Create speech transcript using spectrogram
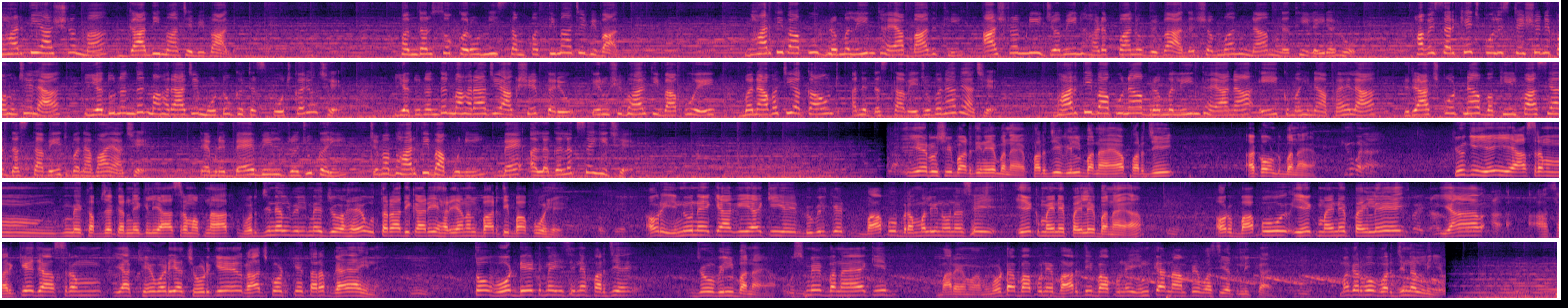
ભારતી આશ્રમમાં ગાદી માટે વિવાદ. પંદરસો કરોડની સંપત્તિ માટે વિવાદ. ભારતી બાપુ બ્રહ્મલીન થયા બાદથી આશ્રમની જમીન હડપવાનો વિવાદ શમવાનું નામ નથી લઈ રહ્યો. હવે સરખેજ પોલીસ સ્ટેશને પહોંચેલા યદુનંદન મહારાજે મોટો ઘટસ્ફોટ કર્યો છે. યદુનંદન મહારાજે આક્ષેપ કર્યો કે ઋષિ ભારતી બાપુએ બનાવટી એકાઉન્ટ અને દસ્તાવેજો બનાવ્યા છે. ભારતી બાપુના બ્રહ્મલીન થયાના એક મહિના પહેલા રાજકોટના વકીલ પાસે આ દસ્તાવેજ બનાવાયા છે તેમણે બે બિલ રજૂ કરી જેમાં ભારતી બાપુની બે અલગ અલગ સહી છે ये ऋषि भारती ने बनाया फर्जी विल बनाया फर्जी अकाउंट बनाया क्यों बनाया क्योंकि यही आश्रम में कब्जा करने के लिए आश्रम अपना ओरिजिनल विल में जो है उत्तराधिकारी हरियानंद भारती बापू है और इन्होंने क्या किया कि डुप्लीकेट बापू ब्रह्मलीन होने से एक महीने पहले बनाया। और बापू एक महीने पहले यहाँ सरकेज आश्रम या खेवड़िया छोड़ के राजकोट के तरफ़ गया ही नहीं। तो वो डेट में इसी ने फर्जी जो विल बनाया। उसमें बनाया कि हमारे मोटा बापू ने, भारती बापू ने इनका नाम पे वसीयत लिखा है। मगर वो ओरिजिनल नहीं है।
